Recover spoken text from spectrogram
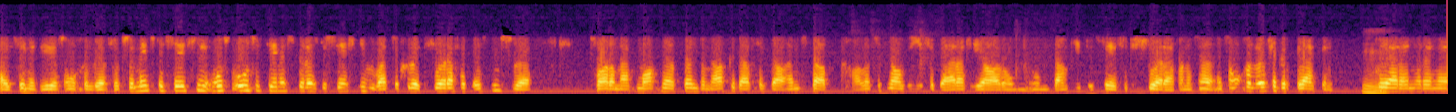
Hy sê net hier is ongelooflik. So mense besef nie ons ons tennisspelers besef nie wat so groot voorreg dit is nie. So waarom ek maak nou 'n punt om elke dag as ek daar instap, al is dit nou al vir 30 jaar om om dankie te sê vir die voorreg want dit is 'n- dit is 'n ongelooflike plek en Hmm. goeie herinneringe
